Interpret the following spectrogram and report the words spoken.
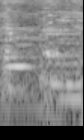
still see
